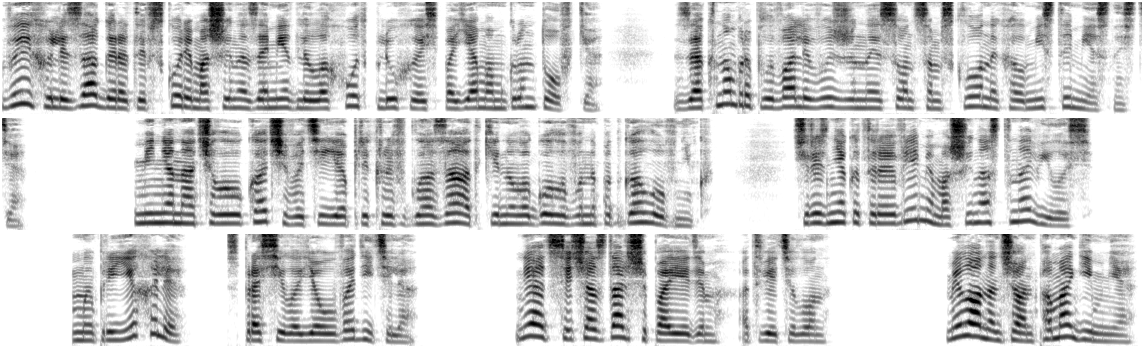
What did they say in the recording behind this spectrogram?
Выехали за город, и вскоре машина замедлила ход, плюхаясь по ямам грунтовки. За окном проплывали выжженные солнцем склоны холмистой местности. Меня начало укачивать, и я, прикрыв глаза, откинула голову на подголовник. Через некоторое время машина остановилась. «Мы приехали?» — спросила я у водителя. «Нет, сейчас дальше поедем», — ответил он. «Милана, Джан, помоги мне!»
